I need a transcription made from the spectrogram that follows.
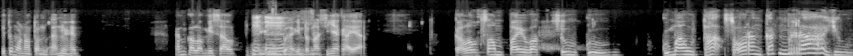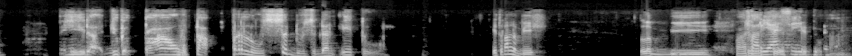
itu monoton banget kan kalau misal diubah intonasinya kayak kalau sampai waktuku ku mau tak seorang kan merayu tidak juga kau tak perlu seduh sedan itu itu kan lebih lebih variatif Variasi. gitu kan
